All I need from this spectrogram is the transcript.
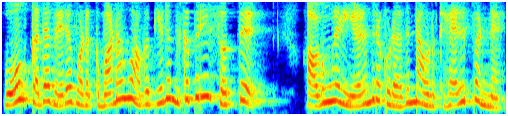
உன் கதை வேற உனக்கு மனமும் அகத்தியும் மிகப்பெரிய சொத்து. அவங்கள நீ இழந்துடக்கூடாதுன்னு நான் உனக்கு ஹெல்ப் பண்ணேன்.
